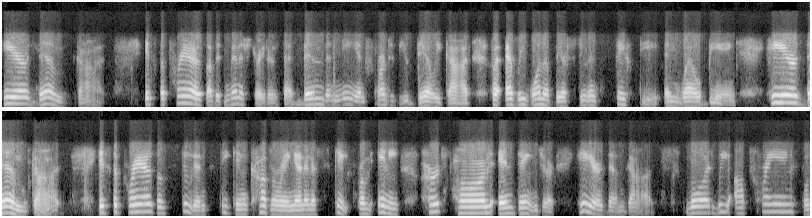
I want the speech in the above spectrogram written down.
Hear them, God. It's the prayers of administrators that bend the knee in front of you daily, God, for every one of their students' safety and well being. Hear them, God. It's the prayers of students seeking covering and an escape from any hurt, harm, and danger. Hear them, God. Lord, we are praying for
